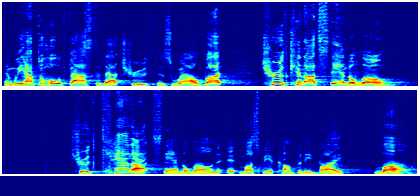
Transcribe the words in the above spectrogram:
And we have to hold fast to that truth as well. But truth cannot stand alone. Truth cannot stand alone. It must be accompanied by love.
